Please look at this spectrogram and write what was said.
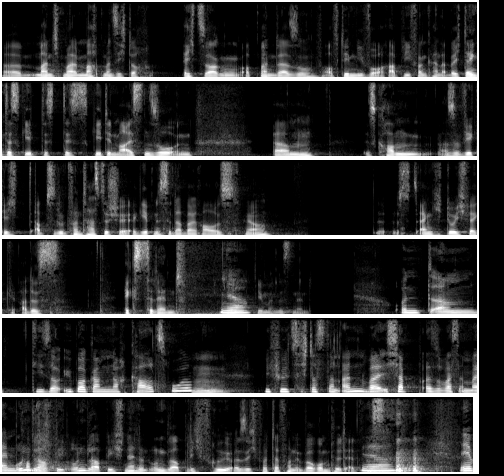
Äh, manchmal macht man sich doch echt Sorgen, ob man da so auf dem Niveau auch abliefern kann. Aber ich denke, das geht, das, das geht den meisten so und ähm, es kommen also wirklich absolut fantastische Ergebnisse dabei raus. Ja, ist eigentlich durchweg alles exzellent, ja. wie man das nennt. Und ähm, dieser Übergang nach Karlsruhe, hm. wie fühlt sich das dann an? Weil ich habe, also was in meinem unglaublich, Kopf, unglaublich schnell und unglaublich früh. Also ich wurde davon überrumpelt etwas. Ja. nee,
